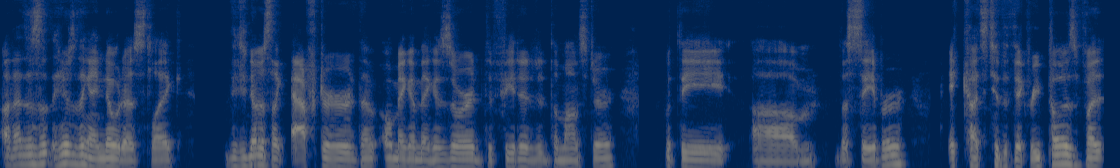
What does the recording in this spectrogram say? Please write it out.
Oh, that is here's the thing I noticed. Like, did you notice like after the Omega Megazord defeated the monster with the um the saber, it cuts to the victory pose, but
